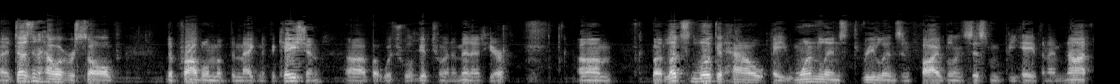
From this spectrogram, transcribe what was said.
It doesn't, however, solve the problem of the magnification, uh, but which we'll get to in a minute here. Um, but let's look at how a one lens, three lens, and five lens system would behave. And I'm not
